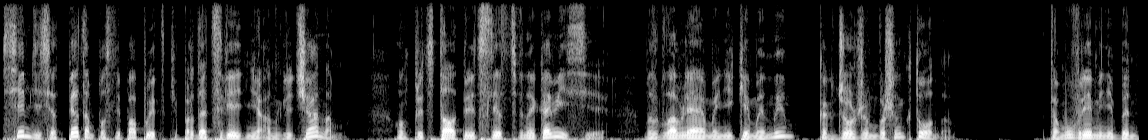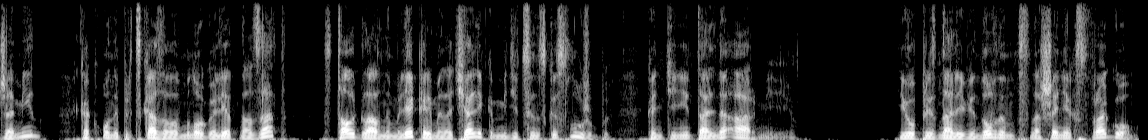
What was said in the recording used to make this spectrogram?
В 75-м после попытки продать сведения англичанам, он предстал перед следственной комиссией, возглавляемой никем иным, как Джорджем Вашингтоном. К тому времени Бенджамин, как он и предсказывал много лет назад, стал главным лекарем и начальником медицинской службы континентальной армии. Его признали виновным в сношениях с врагом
